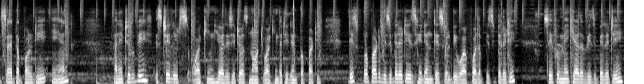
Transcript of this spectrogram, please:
Set double d n and it will be still it's working here. This it was not working that hidden property this property visibility is hidden. This will be work for the visibility. So if we make here the visibility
